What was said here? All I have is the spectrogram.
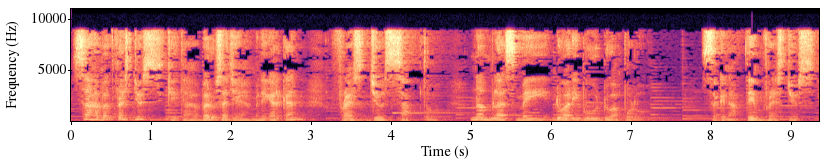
Sahabat Fresh Juice, kita baru saja mendengarkan Fresh Juice Sabtu, 16 Mei 2020. Segenap tim Fresh Juice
